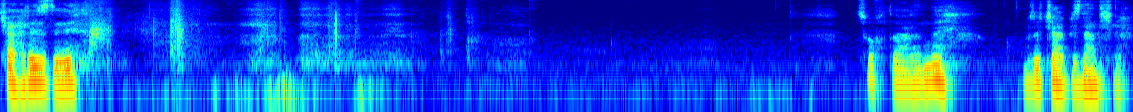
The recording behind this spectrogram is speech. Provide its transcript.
kəhrizdir. Çox dərindir. Özü kərpizdən tikilir.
